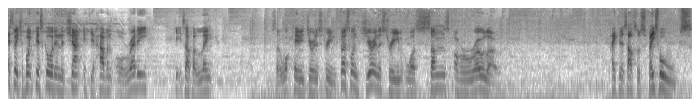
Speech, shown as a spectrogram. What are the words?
Exclamation point Discord in the chat if you haven't already. Get yourself a link. So what came in during the stream? First one during the stream was Sons of Rolo. Painting itself some Space Wolves.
